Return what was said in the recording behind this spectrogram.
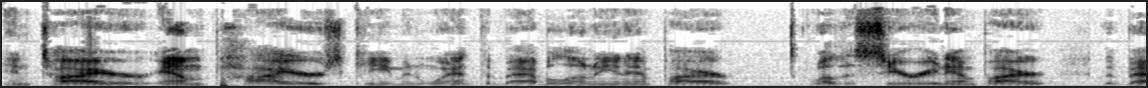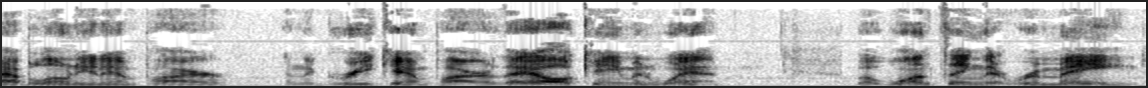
entire empires came and went. The Babylonian Empire, well, the Syrian Empire, the Babylonian Empire, and the Greek Empire, they all came and went. But one thing that remained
